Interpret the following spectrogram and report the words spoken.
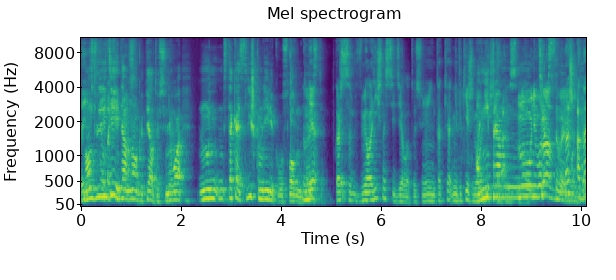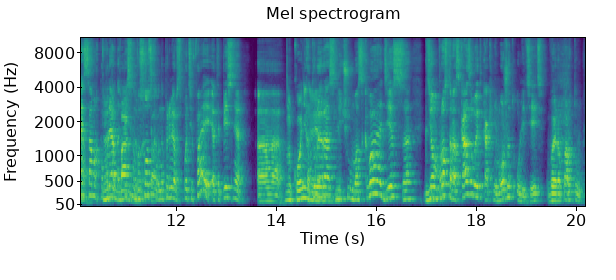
Да Но он для людей, такие да, песни. много пел. То есть у него ну, такая слишком лирика, условно. Ну, то мне есть... кажется, в мелодичности дело. То есть у него не, таки- не такие же Они прям. Ну, у него текстовые. Знаешь, одна из самых популярных это песен Высоцкого, да. например, в Spotify, это песня а, Ну, Кони, который наверное. раз лечу Москва, Одесса, где он просто рассказывает, как не может улететь в аэропорту.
